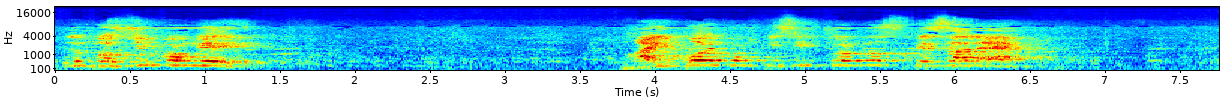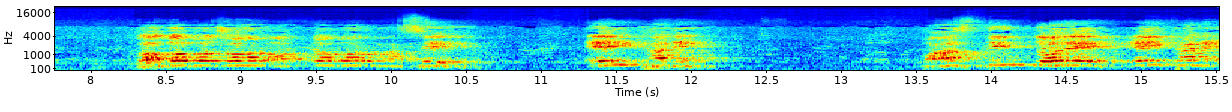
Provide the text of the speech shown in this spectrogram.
কিন্তু পশ্চিমবঙ্গে ভাইপো এবং পিসির জন্য স্পেশাল অ্যাক্ট গত বছর অক্টোবর মাসে এইখানে, পাঁচ দিন ধরে এইখানে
